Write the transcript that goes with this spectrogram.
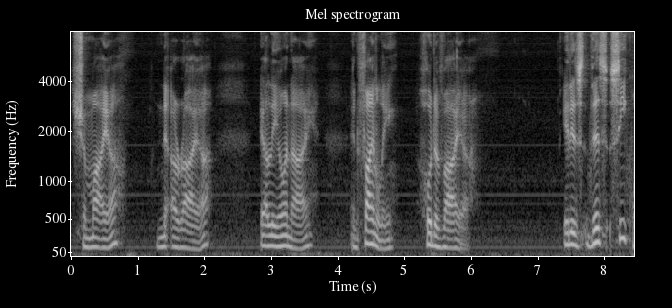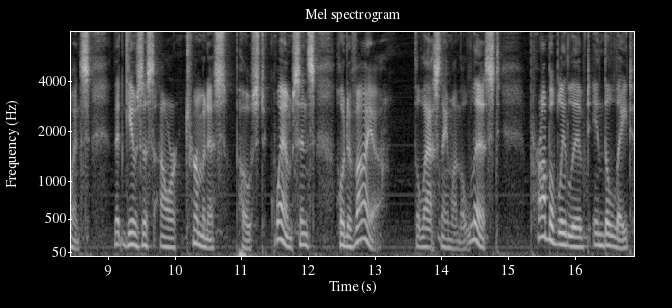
Shemaiah, Neariah, Elioenai, and finally Hodaviah. It is this sequence that gives us our terminus post quem, since Hodaviah, the last name on the list, probably lived in the late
